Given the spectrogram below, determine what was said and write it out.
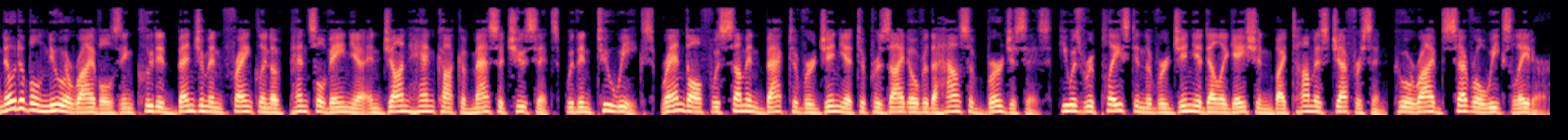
Notable new arrivals included Benjamin Franklin of Pennsylvania and John Hancock of Massachusetts. Within two weeks, Randolph was summoned back to Virginia to preside over the House of Burgesses. He was replaced in the Virginia delegation by Thomas Jefferson, who arrived several weeks later.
